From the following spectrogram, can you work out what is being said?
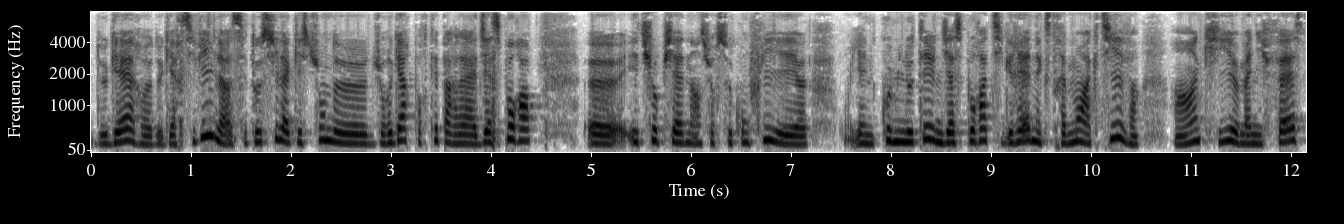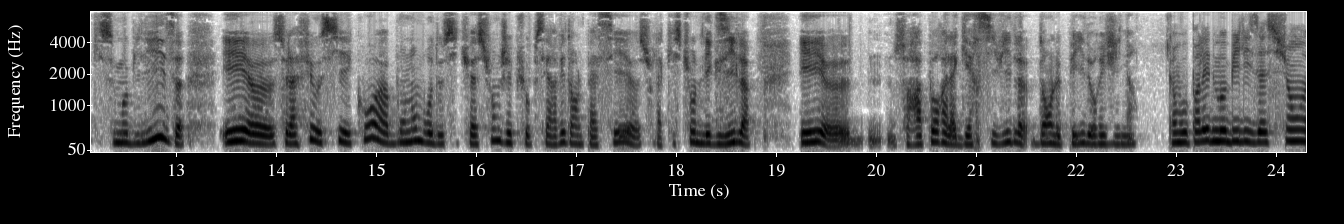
de guerre, de guerre civile, c'est aussi la question du regard porté par la diaspora éthiopienne hein, sur ce conflit. Et il y a une communauté, une diaspora tigréenne extrêmement active, hein, qui euh, manifeste, qui se mobilise, et euh, cela fait aussi écho à bon nombre de situations que j'ai pu observer dans le passé euh, sur la question de l'exil et ce rapport à la guerre civile dans le pays d'origine. Quand vous parlez de mobilisation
